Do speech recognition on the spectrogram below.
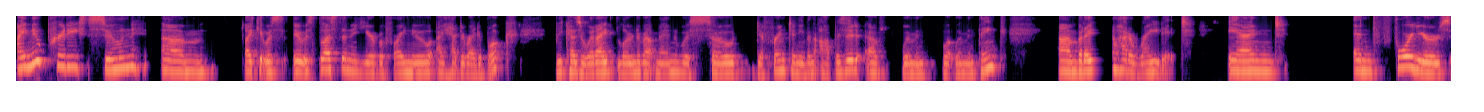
I knew pretty soon, um, like it was, it was less than a year before I knew I had to write a book because what I learned about men was so different and even the opposite of women, what women think. Um, but I know how to write it. And and four years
